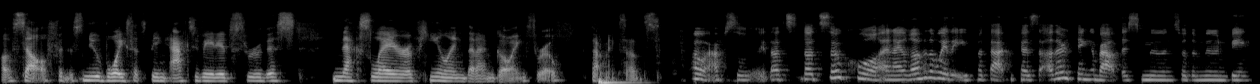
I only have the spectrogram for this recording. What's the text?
of self and this new voice that's being activated through this next layer of healing that I'm going through. If that makes sense. Oh, absolutely. That's that's so cool. And I love the way that you put that because the other thing about this moon, so the moon being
